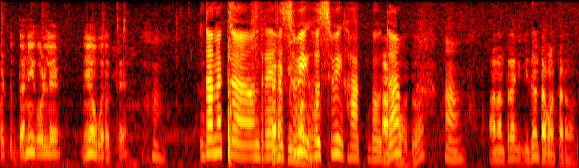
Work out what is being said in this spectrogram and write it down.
ಬಟ್ ದನಿಗೆ ಒಳ್ಳೆ ಮೇವು ಬರುತ್ತೆ. ದನಕ್ಕೆ ಅಂದರೆ ಹಸುವಿಗೆ. ಹಸುವಿಗೆ ಹಾಕ್ಬೋದಾ. ಹಾಂ. ಆನಂತರ ಇದನ್ನ ತಗೊಳ್ತಾರೆ ಅವರು.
